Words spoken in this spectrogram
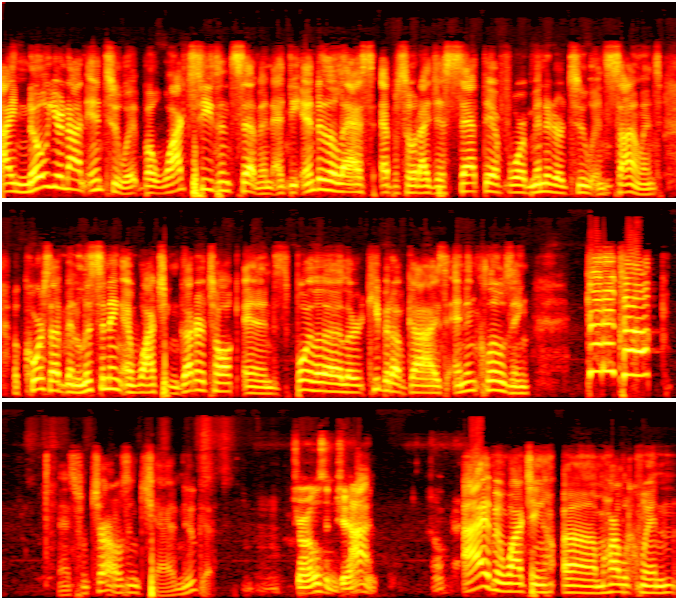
I know you're not into it, but watch season seven. At the end of the last episode, I just sat there for a minute or two in silence. Of course, I've been listening and watching Gutter Talk, and spoiler alert, keep it up, guys. And in closing, Gutter Talk. That's from Charles in Chattanooga. Charles and Jen. All right. I have been watching um, Harley Quinn.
